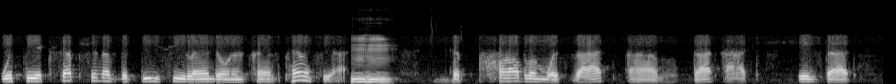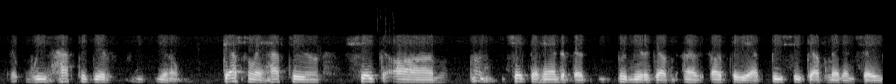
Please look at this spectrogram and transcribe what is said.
with the exception of the BC Landowner Transparency Act. Mm-hmm. The problem with that um, that act is that we have to give, you know, definitely have to shake um, shake the hand of the Bermuda gov- uh, of the uh, BC government and say,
